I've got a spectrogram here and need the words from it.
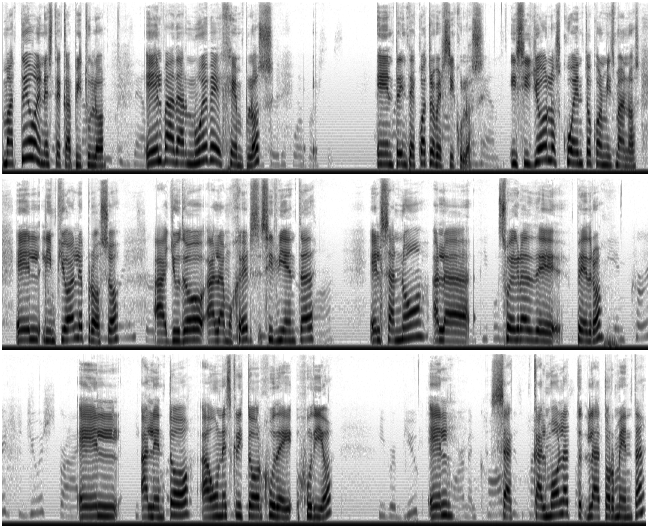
Mateo en este capítulo, él va a dar nueve ejemplos en 34 versículos. Y si yo los cuento con mis manos, él limpió al leproso, ayudó a la mujer sirvienta, él sanó a la suegra de Pedro, él alentó a un escritor judío, él calmó la, la, tormenta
